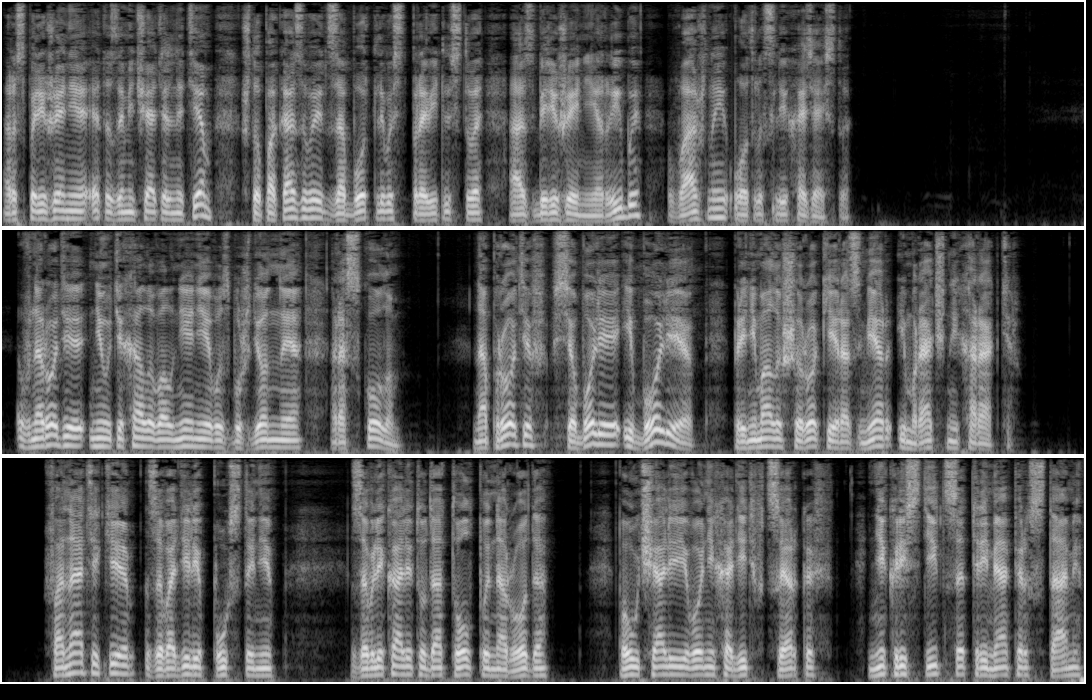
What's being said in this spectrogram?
Распоряжение это замечательно тем, что показывает заботливость правительства о сбережении рыбы, важной отрасли хозяйства. В народе не утихало волнение, возбужденное расколом. Напротив, все более и более принимало широкий размер и мрачный характер. Фанатики заводили пустыни, завлекали туда толпы народа, поучали его не ходить в церковь, не креститься тремя перстами,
